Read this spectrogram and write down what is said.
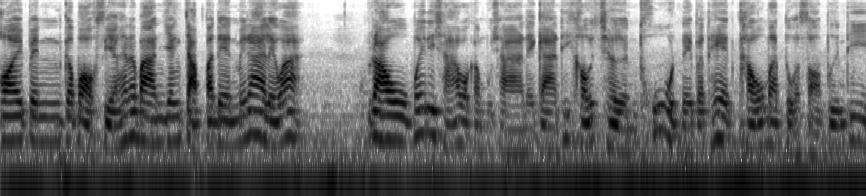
คอยเป็นกระบอกเสียงให้รัฐบาลยังจับประเด็นไม่ได้เลยว่า เราไม่ได้ช้ากว่ากัมพูชาในการที่เขาเชิญทูตในประเทศเขามาตรวจสอบพื้นที่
